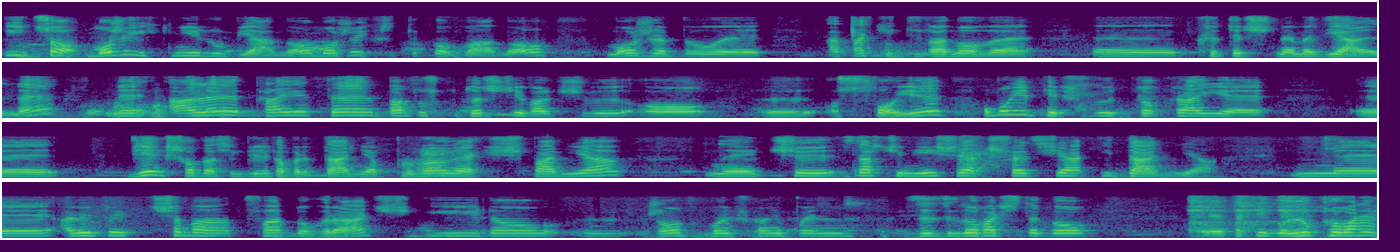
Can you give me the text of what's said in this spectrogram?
I co? Może ich nie lubiano, może ich krytykowano, może były ataki dywanowe krytyczne, medialne, ale kraje te bardzo skutecznie walczyły o, o swoje. Obojętnie, czy były to kraje większe od nas jak Wielka Brytania, porównane jak Hiszpania, czy znacznie mniejsze jak Szwecja i Dania. E, a więc tutaj trzeba twardo grać i no, rząd w moim przekonaniu powinien zrezygnować z tego e, takiego lukrowania.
